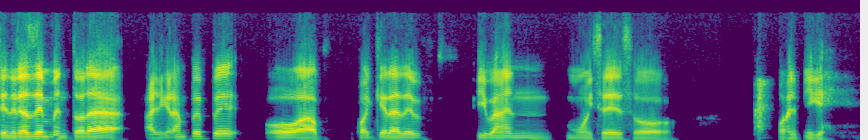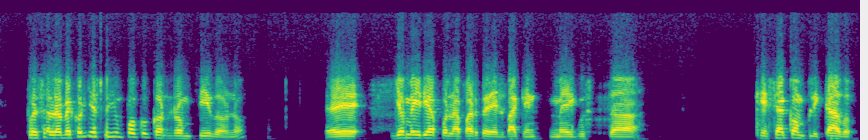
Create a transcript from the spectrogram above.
¿Tendrías de mentor a, al gran Pepe o a cualquiera de Iván, Moisés o, o al Migue? Pues a lo mejor ya estoy un poco corrompido, ¿no? Eh, yo me iría por la parte del backend. Me gusta que sea complicado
